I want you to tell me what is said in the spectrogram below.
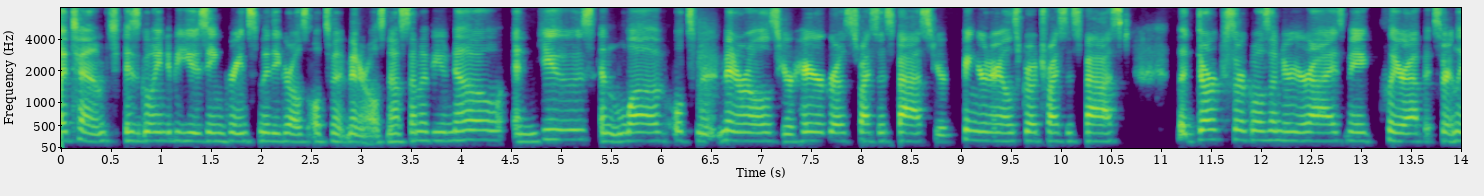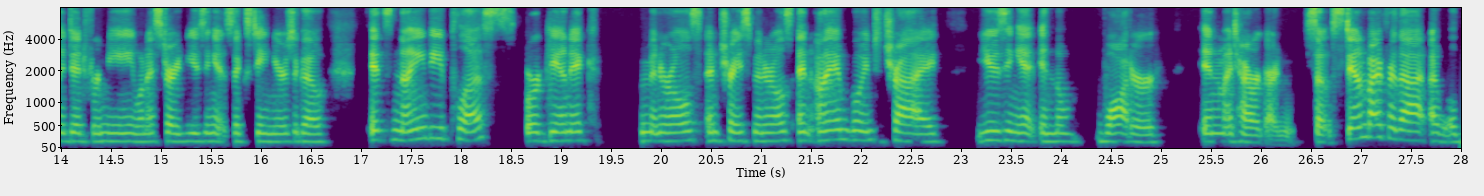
attempt is going to be using Green Smoothie Girls Ultimate Minerals. Now, some of you know and use and love Ultimate Minerals. Your hair grows twice as fast, your fingernails grow twice as fast. The dark circles under your eyes may clear up. It certainly did for me when I started using it 16 years ago. It's 90 plus organic minerals and trace minerals, and I am going to try using it in the water in my tower garden. So stand by for that. I will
